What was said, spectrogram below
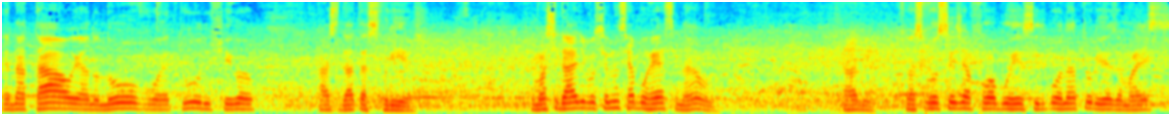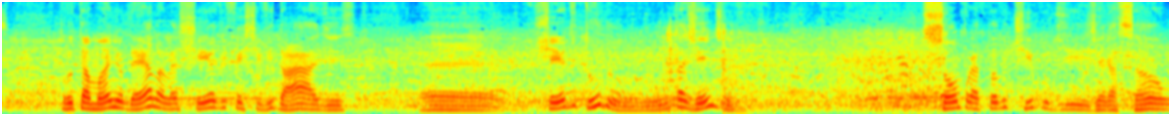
É Natal, é Ano Novo, é tudo, chega as datas frias. Uma cidade você não se aborrece não, sabe? Só se você já for aborrecido por natureza, mas pro tamanho dela, ela é cheia de festividades, é, cheia de tudo, muita gente. Som para todo tipo de geração.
